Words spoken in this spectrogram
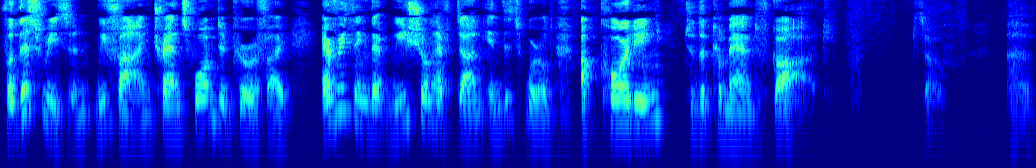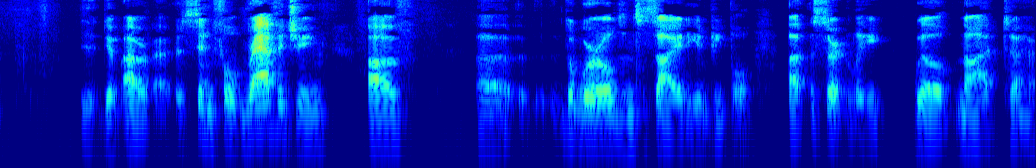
For this reason, we find transformed and purified everything that we shall have done in this world according to the command of God. So, uh, our uh, sinful ravaging of the world and society and people uh, certainly will not uh,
